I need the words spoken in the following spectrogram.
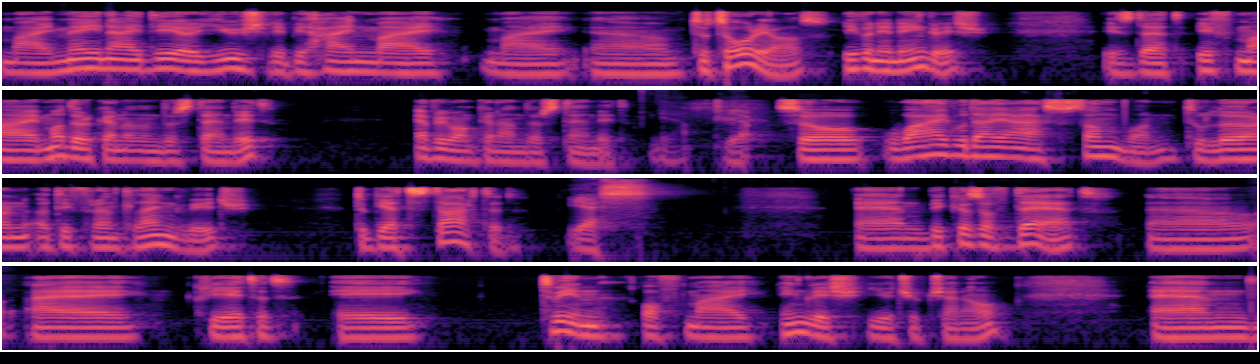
my main idea, usually behind my my um, tutorials, even in English, is that if my mother can understand it, everyone can understand it. Yeah. Yep. So why would I ask someone to learn a different language to get started? Yes. And because of that, uh, I created a twin of my English YouTube channel. And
